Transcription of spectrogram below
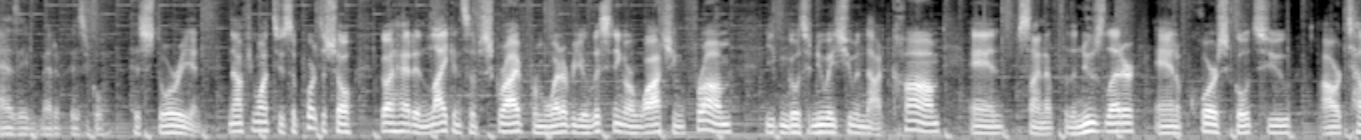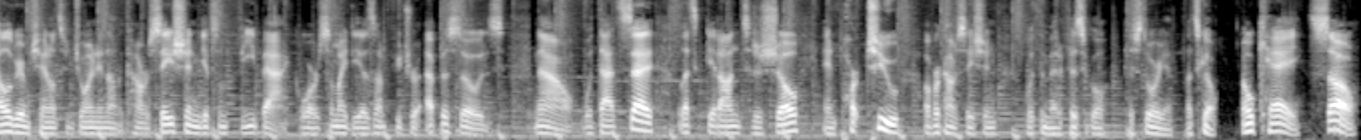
as a metaphysical historian. Now, if you want to support the show, go ahead and like and subscribe from whatever you're listening or watching from. You can go to newagehuman.com and sign up for the newsletter. And of course, go to our Telegram channel to join in on the conversation, give some feedback or some ideas on future episodes. Now, with that said, let's get on to the show and part two of our conversation with the metaphysical historian. Let's go. Okay, so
